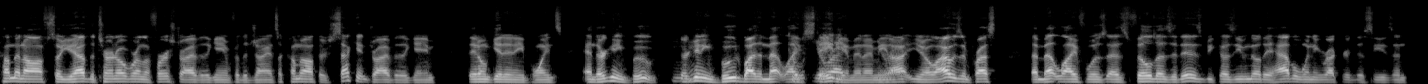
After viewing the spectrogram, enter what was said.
coming off, so you have the turnover on the first drive of the game for the Giants. So coming off their second drive of the game, they don't get any points, and they're getting booed. Mm-hmm. They're getting booed by the MetLife You're Stadium, right. and I mean, right. I you know I was impressed that MetLife was as filled as it is because even though they have a winning record this season,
